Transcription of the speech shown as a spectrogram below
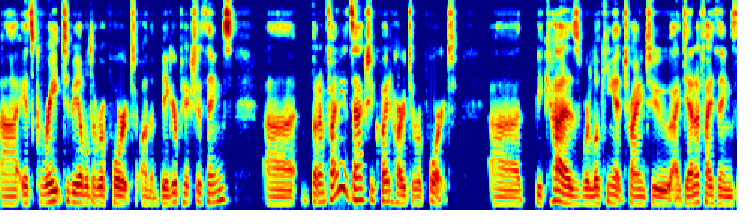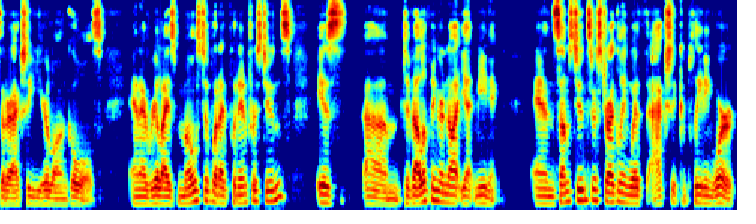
Uh, it's great to be able to report on the bigger picture things, uh, but I'm finding it's actually quite hard to report uh, because we're looking at trying to identify things that are actually year-long goals. And I realized most of what I put in for students is um, developing or not yet meeting. And some students are struggling with actually completing work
